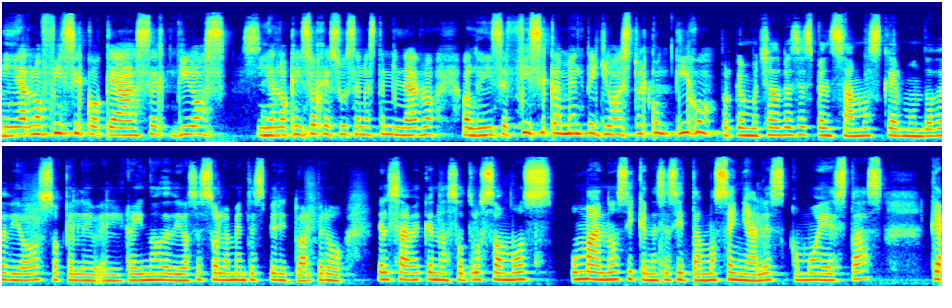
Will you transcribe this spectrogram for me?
Y es lo físico que hace Dios y es lo que hizo Jesús en este milagro, donde dice, físicamente yo estoy contigo. Porque muchas veces pensamos que el mundo de Dios o que el, reino de Dios es solamente espiritual, pero Él sabe que nosotros somos humanos y que necesitamos señales como estas que,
